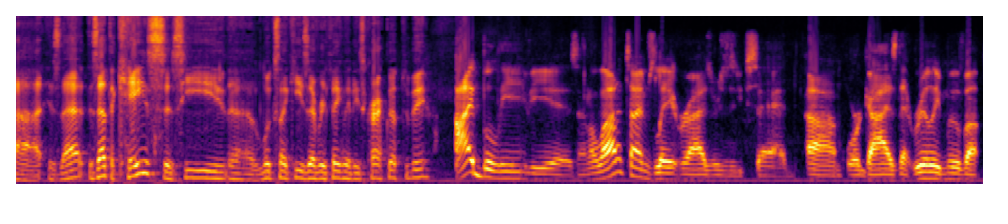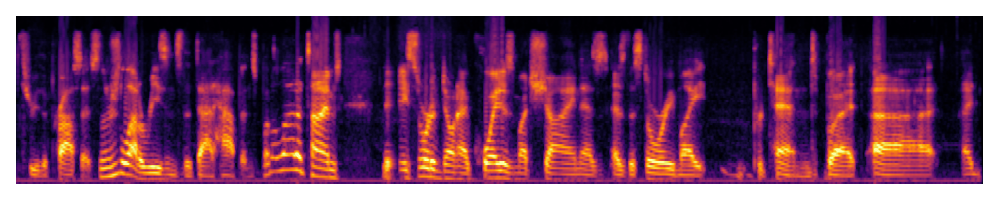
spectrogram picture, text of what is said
Uh, is that is that the case? Is he uh, looks like he's everything that he's cracked up to be? I believe he is, and a lot of times late risers, as you said, um, or guys that really move up through the process. And there's a lot of reasons that that happens, but a lot of times they sort of don't have quite as much shine as as the story might pretend. But uh, I,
